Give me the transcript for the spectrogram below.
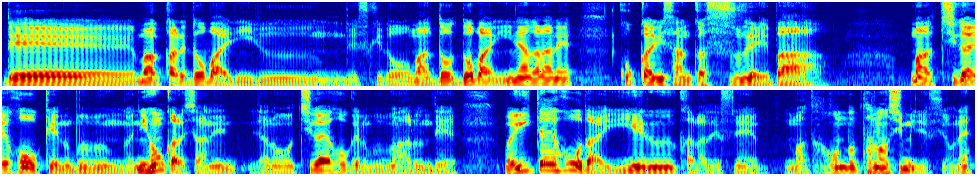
で、まあ彼ドバイにいるんですけど、まあドドバイにいながらね、国会に参加すれば、まあ、違い方形の部分が、日本からしたらね、あの、違い方形の部分あるんで、まあ、言いたい放題言えるからですね、まあ、本当楽しみですよね。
